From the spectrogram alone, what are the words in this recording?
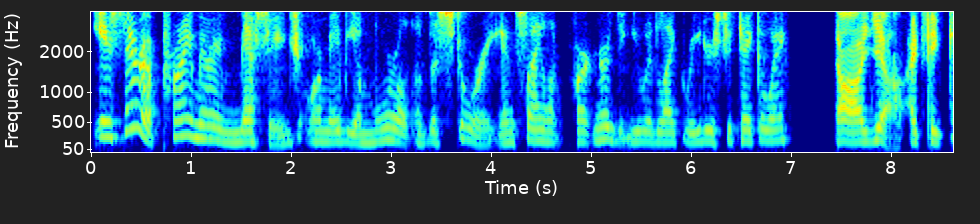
Is there a primary message or maybe a moral of the story in Silent Partner that you would like readers to take away? Uh, yeah, I think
